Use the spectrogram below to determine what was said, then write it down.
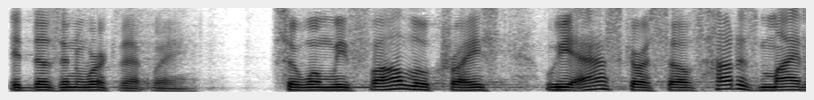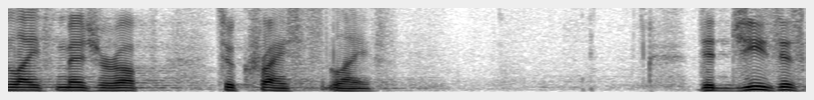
It doesn't work that way. So when we follow Christ, we ask ourselves, how does my life measure up to Christ's life? Did Jesus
